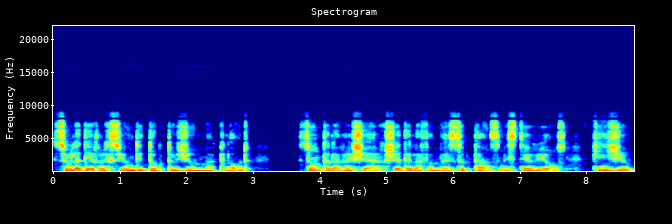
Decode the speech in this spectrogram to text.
sous la direction du docteur John MacLeod, sont à la recherche de la fameuse substance mystérieuse qui joue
